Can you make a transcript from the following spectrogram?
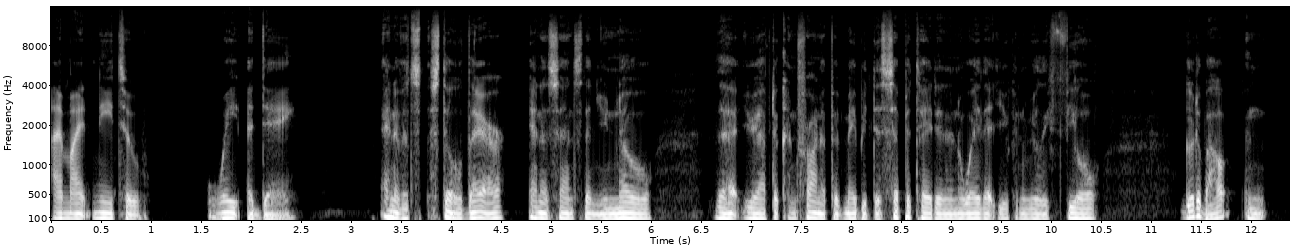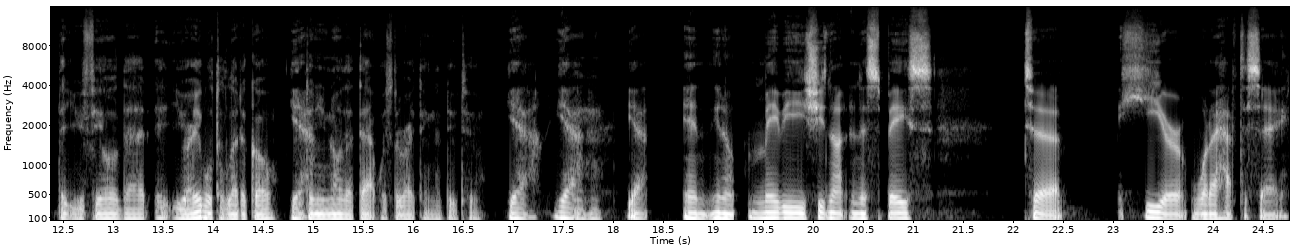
i might need to wait a day And if it's still there, in a sense, then you know that you have to confront it, but maybe dissipate it in a way that you can really feel good about and that you feel that it, you're able to let it go. Yeah. Then you know that that was the right thing to do too. Yeah, yeah, Mhm. yeah. And, you know, maybe she's not in a space to hear what I have to say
